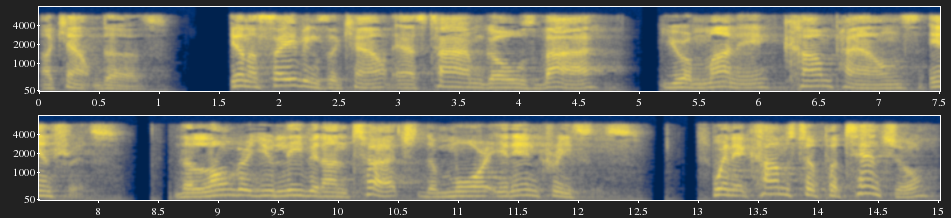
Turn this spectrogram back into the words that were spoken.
account does. In a savings account, as time goes by, your money compounds interest. The longer you leave it untouched, the more it increases. When it comes to potential,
